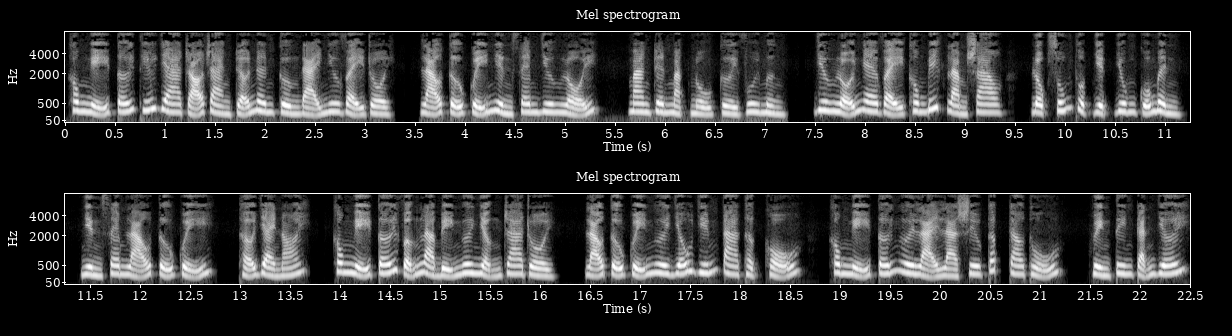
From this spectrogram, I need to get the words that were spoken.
không nghĩ tới thiếu gia rõ ràng trở nên cường đại như vậy rồi, lão tử quỷ nhìn xem dương lỗi, mang trên mặt nụ cười vui mừng, dương lỗi nghe vậy không biết làm sao, lột xuống thuật dịch dung của mình, nhìn xem lão tử quỷ, thở dài nói, không nghĩ tới vẫn là bị ngươi nhận ra rồi, lão tử quỷ ngươi giấu giếm ta thật khổ, không nghĩ tới ngươi lại là siêu cấp cao thủ, huyền tiên cảnh giới,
